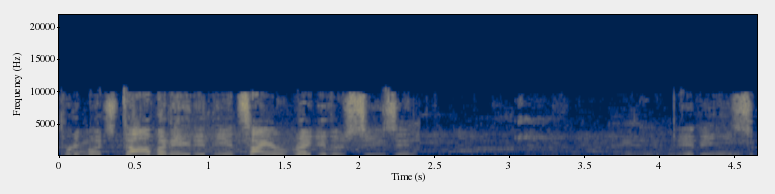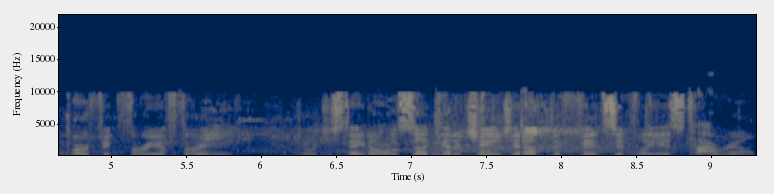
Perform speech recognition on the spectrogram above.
pretty much dominated the entire regular season. Bibby, he's a perfect three of three. Georgia State all of a sudden got to change it up defensively as Tyrell.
